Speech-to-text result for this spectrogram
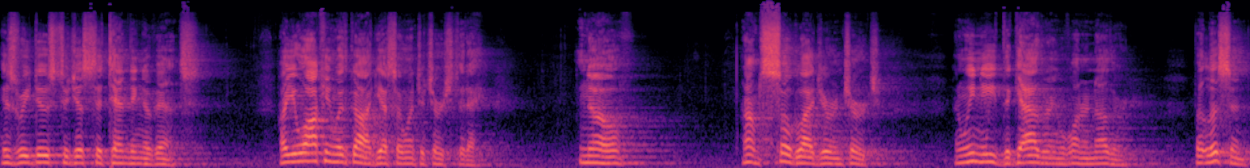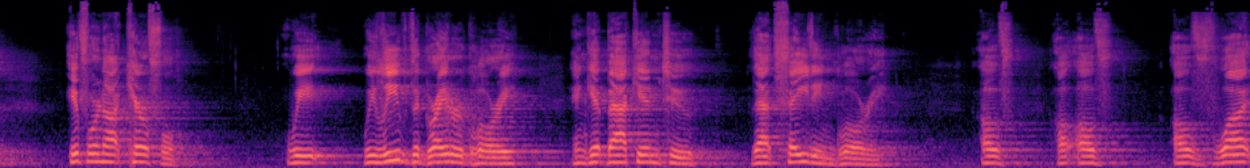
is reduced to just attending events. Are you walking with God? Yes, I went to church today. No. I'm so glad you're in church. And we need the gathering of one another. But listen, if we're not careful, we, we leave the greater glory and get back into that fading glory of, of, of what,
